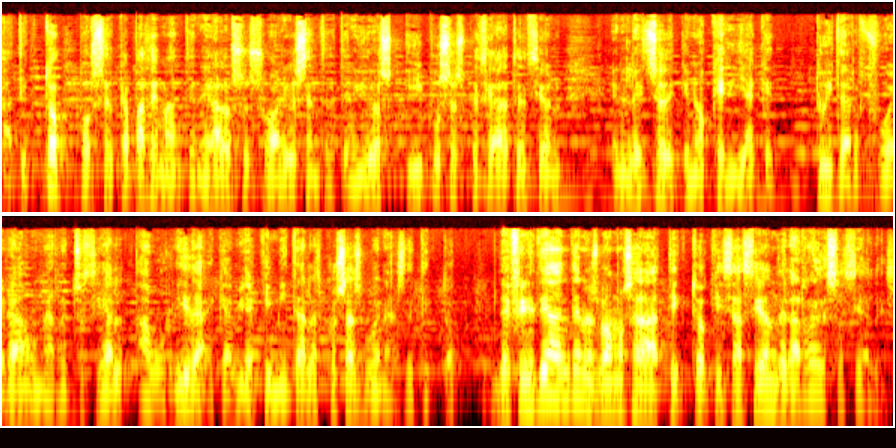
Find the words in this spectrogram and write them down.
a TikTok por ser capaz de mantener a los usuarios entretenidos y puso especial atención en el hecho de que no quería que Twitter fuera una red social aburrida y que había que imitar las cosas buenas de TikTok. Definitivamente nos vamos a la TikTokización de las redes sociales.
